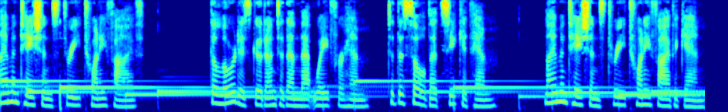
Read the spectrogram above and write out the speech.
Lamentations 3:25 The Lord is good unto them that wait for him, to the soul that seeketh him. Lamentations 3:25 again.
